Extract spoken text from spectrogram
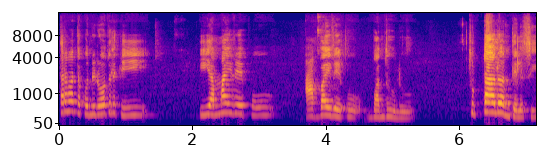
తర్వాత కొన్ని రోజులకి ఈ అమ్మాయి వైపు ఆ అబ్బాయి వైపు బంధువులు చుట్టాలు అని తెలిసి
